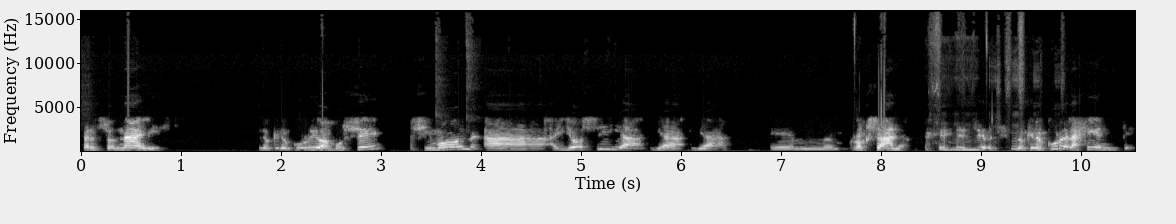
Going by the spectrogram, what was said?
personales. Lo que le ocurrió a Moshe, a Simón, a, Yossi y a, em, Roxana. es decir, lo que le ocurre a la gente.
